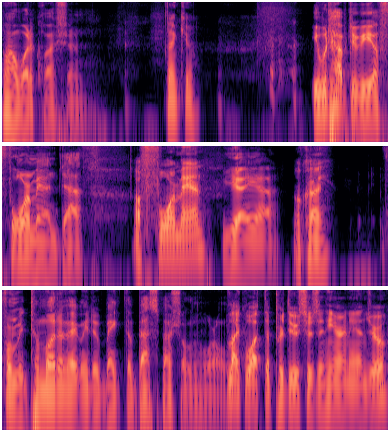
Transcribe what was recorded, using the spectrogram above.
Wow, what a question. Thank you. It would have to be a four man death. A four man. Yeah, yeah. Okay. For me to motivate me to make the best special in the world. Like what? The producers in here and Andrew.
